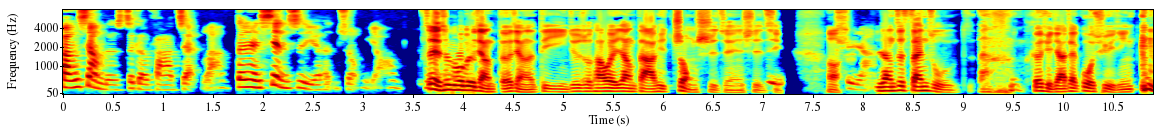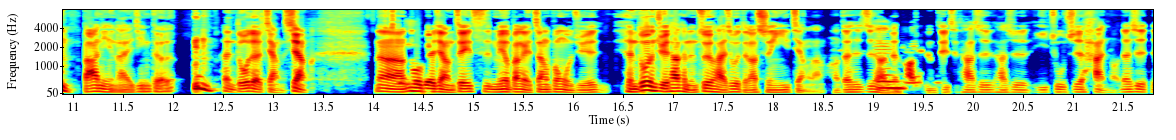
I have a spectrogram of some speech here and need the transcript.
方向的这个发展啦。当然，限制也很重要。这也是诺贝尔奖得奖的第一，就是说它会让大家去重视这件事情。好，是啊，让这三组科学家在过去已经 八年来已经得了 很多的奖项。那诺贝尔奖这一次没有颁给张峰，我觉得很多人觉得他可能最后还是会得到生医奖了。好，但是至少在化学奖这次他是他是遗珠之憾哦。但是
